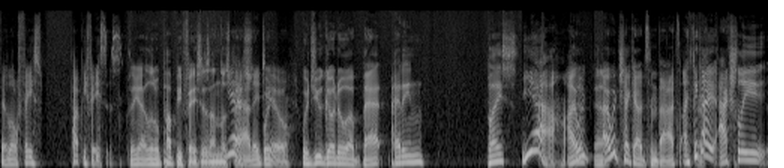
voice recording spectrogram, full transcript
They're little face puppy faces. They got little puppy faces on those. Yeah, bats. they Would- do. Would, you go to a bat petting place? Yeah, I would. Yeah. I would check out some bats. I think I actually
